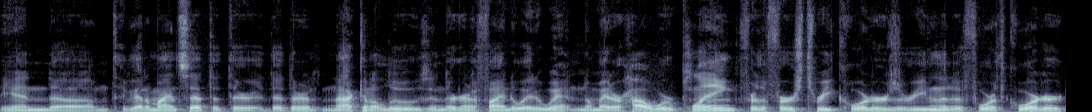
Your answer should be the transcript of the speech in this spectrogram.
and um, they've got a mindset that they're that they're not going to lose and they're going to find a way to win, no matter how we're playing for the first three quarters or even the fourth quarter.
